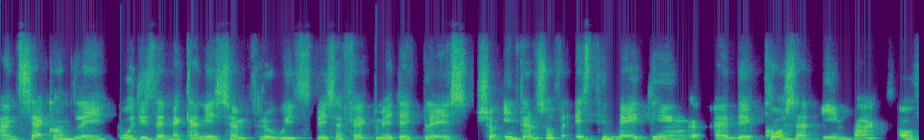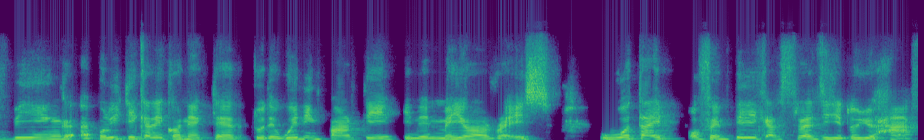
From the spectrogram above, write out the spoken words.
And secondly, what is the mechanism through which this effect may take place? So, in terms of estimating uh, the causal impact of being uh, politically connected to the winning party in the mayoral race, what type of empirical strategy do you have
